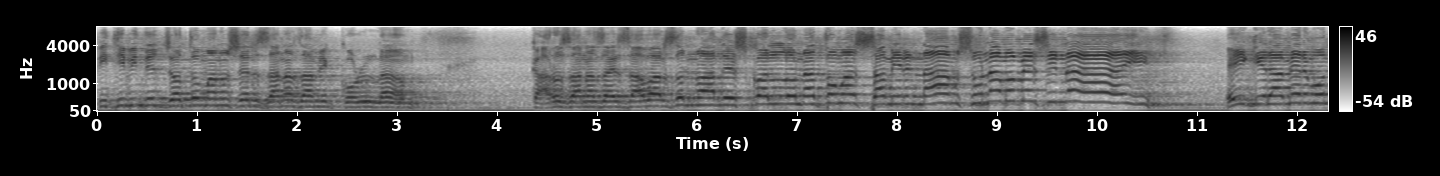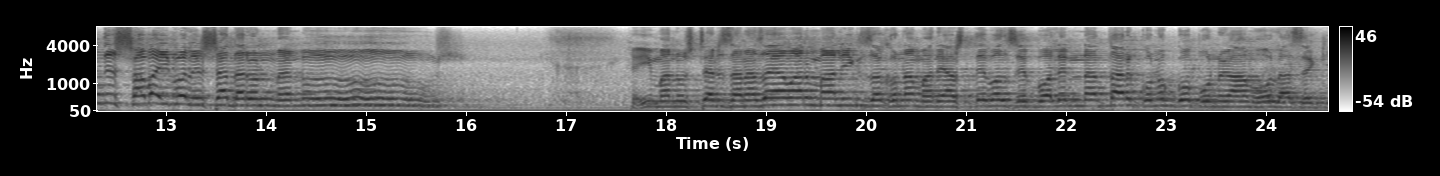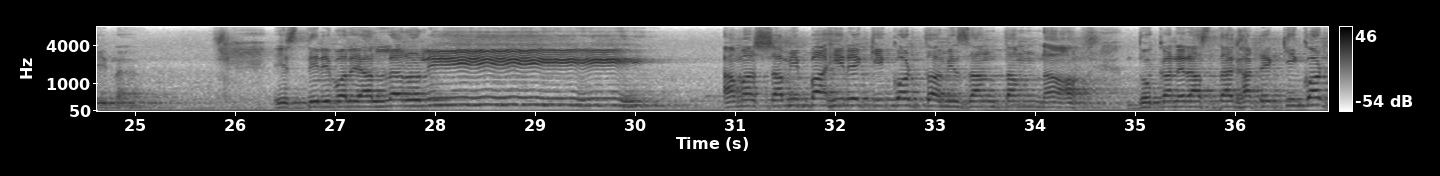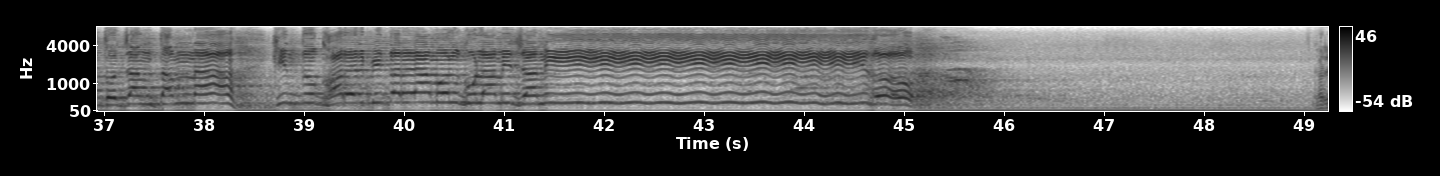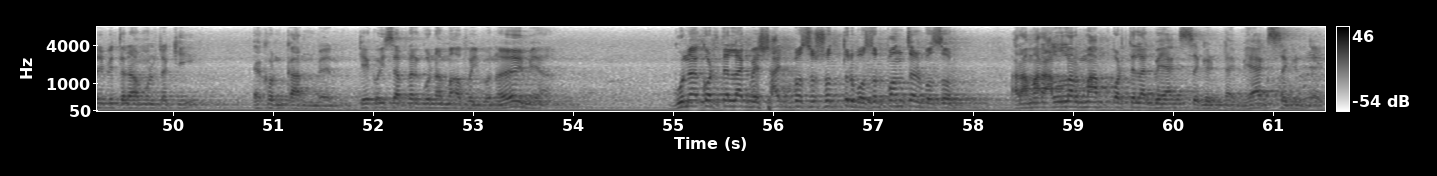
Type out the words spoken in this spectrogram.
পৃথিবীতে যত মানুষের জানাজা আমি করলাম, কারও জানাজায় যাওয়ার জন্য আদেশ করল না, তোমার স্বামীর নাম, সুনামও বেশি নাই। এই গ্রামের মধ্যে সবাই বলে সাধারণ মানুষ। এই মানুষটার জানা যায় আমার মালিক যখন আমারে আসতে বলছে, বলেন না তার কোনো গোপনীয় আমল আছে কি না স্ত্রী বলে আল্লাহর আমার স্বামী বাহিরে কি করতো আমি জানতাম না। দোকানে রাস্তাঘাটে কি করতো জানতাম না, কিন্তু ঘরের ভিতরে আমলগুলো আমি জানি ঘরের ভিতরে আমলটা কি? এখন কানবেন। কে কইছে আপনার গুণা মাফ হইব না? এই মিয়া গুণা করতে লাগবে ষাট বছর, সত্তর বছর, পঞ্চাশ বছর, আর আমার আল্লাহর মাফ করতে লাগবে এক সেকেন্ড টাইম এক সেকেন্ড টাইম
